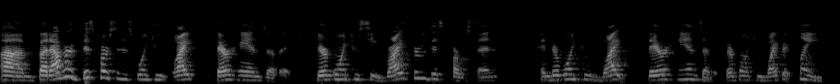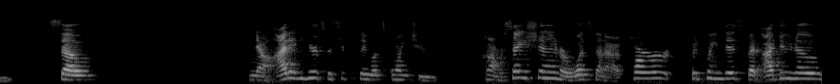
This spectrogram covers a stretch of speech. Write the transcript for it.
Um, but I heard this person is going to wipe their hands of it. They're going to see right through this person and they're going to wipe their hands of it. They're going to wipe it clean. So, now I didn't hear specifically what's going to conversation or what's going to occur between this, but I do know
